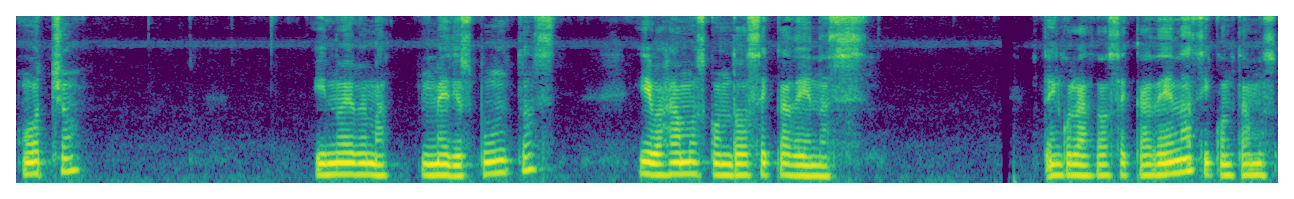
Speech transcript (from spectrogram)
8 y 9 medios puntos y bajamos con 12 cadenas. Tengo las 12 cadenas y contamos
